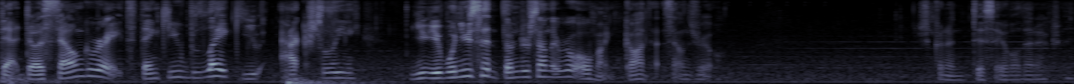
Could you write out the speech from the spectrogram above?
That does sound great. Thank you, Blake. You actually, you, you when you said thunder sounded real. Oh my god, that sounds real. Just gonna disable that actually.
